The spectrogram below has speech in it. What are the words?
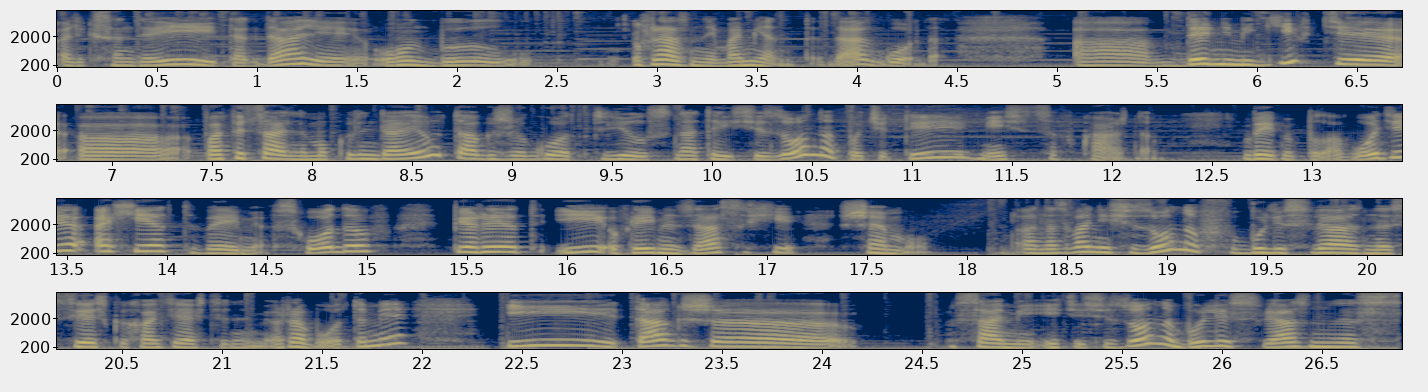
Александрии и так далее, он был в разные моменты да, года. А в Древнем Египте по официальному календарю также год делился на три сезона по 4 месяца в каждом время половодья – Ахет, время всходов – Перет и время засухи – Шему. А названия сезонов были связаны с сельскохозяйственными работами, и также сами эти сезоны были связаны с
